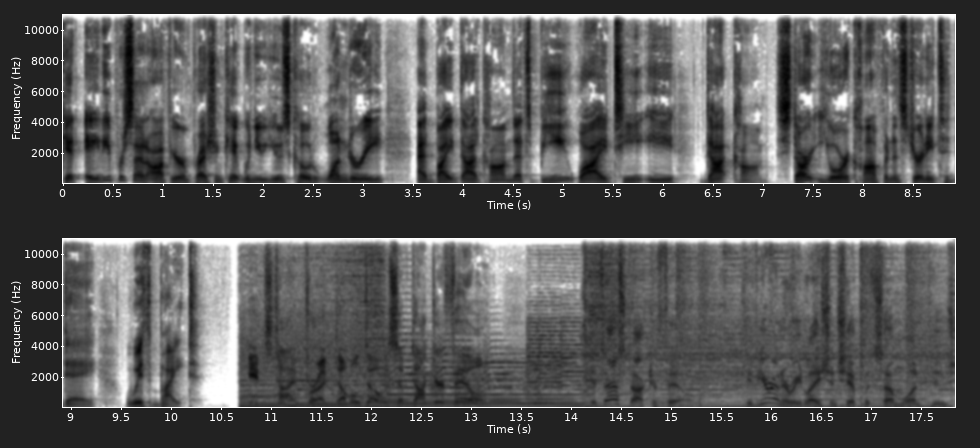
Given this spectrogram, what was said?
Get 80% off your impression kit when you use code WONDERY at Byte.com. That's B-Y-T-E dot com. Start your confidence journey today with Byte. It's time for a double dose of Dr. Phil. It's Ask Dr. Phil. If you're in a relationship with someone who's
